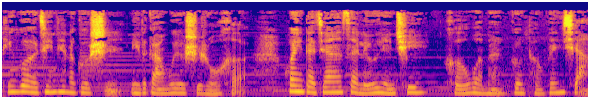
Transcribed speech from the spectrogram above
听过今天的故事，你的感悟又是如何？欢迎大家在留言区和我们共同分享。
